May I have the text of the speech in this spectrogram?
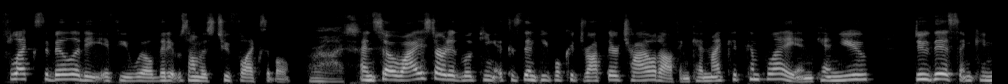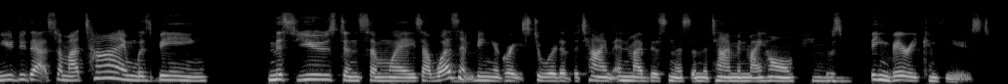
flexibility, if you will, that it was almost too flexible. Right. And so I started looking because then people could drop their child off and can my kid can play and can you do this and can you do that? So my time was being misused in some ways. I wasn't mm-hmm. being a great steward of the time in my business and the time in my home. Mm-hmm. It was mm-hmm. being very confused.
